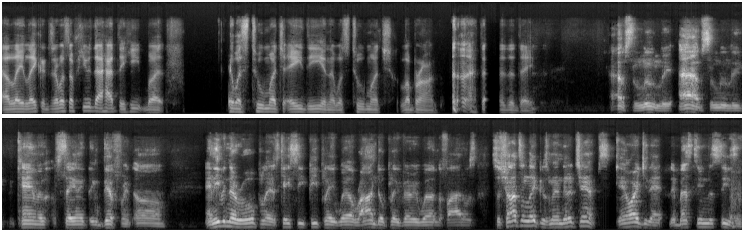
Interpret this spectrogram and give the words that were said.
LA Lakers. There was a few that had the Heat, but it was too much AD and it was too much LeBron at the end of the day. Absolutely, absolutely. Can't even say anything different. Um, and even their role players, KCP played well, Rondo played very well in the finals. So out to Lakers, man. They're the champs. Can't argue that. They're best team this season.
